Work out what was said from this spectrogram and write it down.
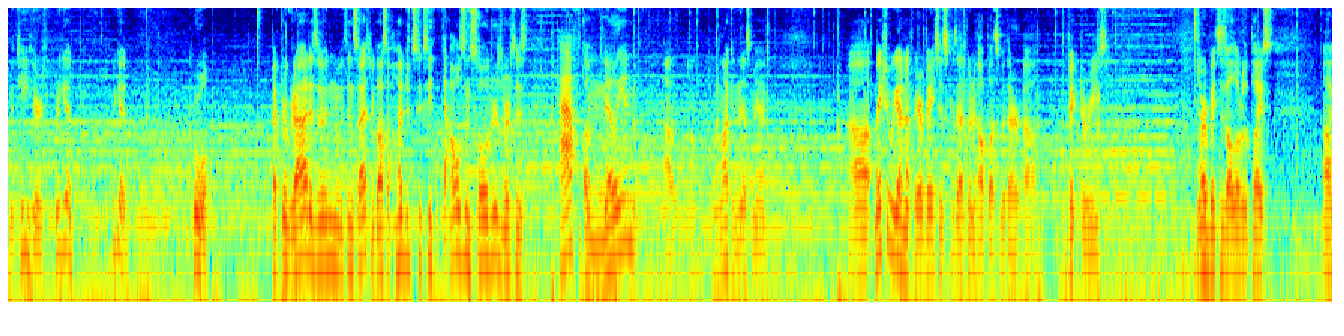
The tea here is pretty good. Pretty good. Cool. Petrograd is in within sight. We've lost 160,000 soldiers versus half a million. Oh, oh, I'm liking this, man. Uh, make sure we got enough air bases because that's going to help us with our uh, victories. Air bases all over the place. Uh,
